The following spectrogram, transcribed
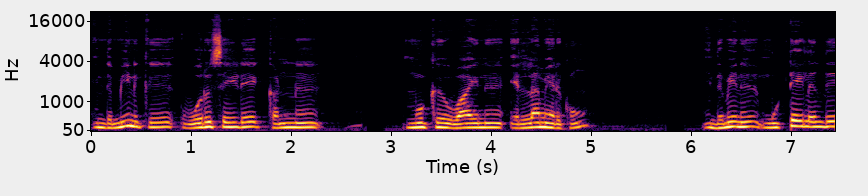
இந்த மீனுக்கு ஒரு சைடே கண் மூக்கு வாய்னு எல்லாமே இருக்கும். இந்த மீன் முட்டையிலேருந்து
